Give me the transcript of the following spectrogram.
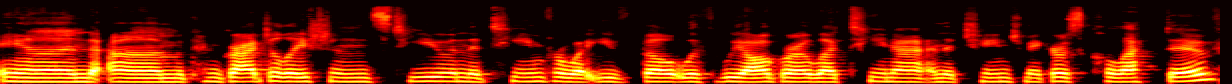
and um, congratulations to you and the team for what you've built with We All Grow Latina and the Changemakers Collective.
